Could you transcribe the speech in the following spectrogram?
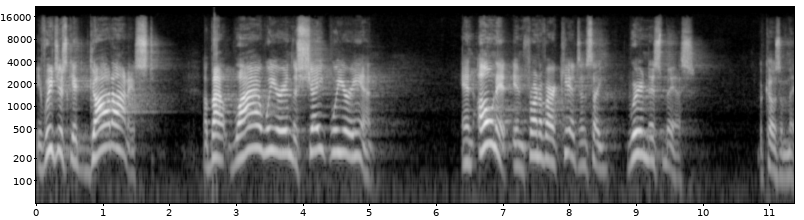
If we just get God honest about why we are in the shape we are in and own it in front of our kids and say, We're in this mess because of me.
